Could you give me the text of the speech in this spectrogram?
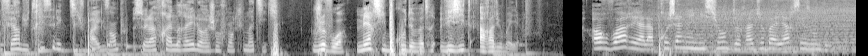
faire du tri sélectif par exemple, cela freinerait le réchauffement climatique. Je vois. Merci beaucoup de votre visite à Radio Bayard. Au revoir et à la prochaine émission de Radio Bayard saison 2.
